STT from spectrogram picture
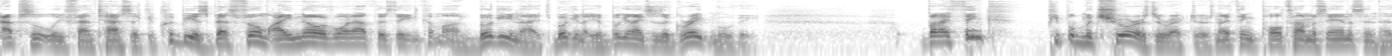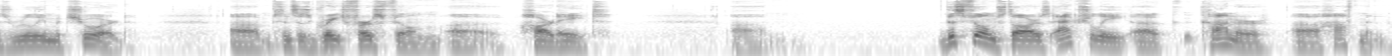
absolutely fantastic. It could be his best film. I know everyone out there is thinking, come on, Boogie Nights, Boogie Nights. Boogie Nights is a great movie. But I think people mature as directors, and I think Paul Thomas Anderson has really matured um, since his great first film, uh, Hard Eight. Um, this film stars actually uh, Connor uh, Hoffman,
